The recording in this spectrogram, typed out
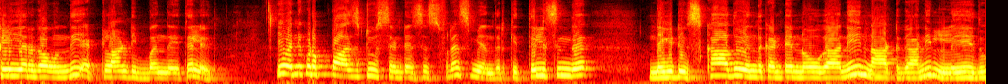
క్లియర్గా ఉంది. ఎట్లాంటి ఇబ్బంది అయితే లేదు. ఇవన్నీ కూడా పాజిటివ్ సెంటెన్సెస్ ఫ్రెండ్స్ మీ అందరికీ తెలిసిందే. నెగిటివ్స్ కాదు ఎందుకంటే నో కానీ నాట్ కానీ లేదు.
